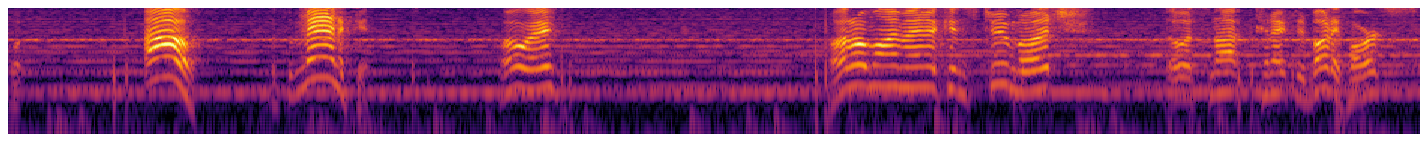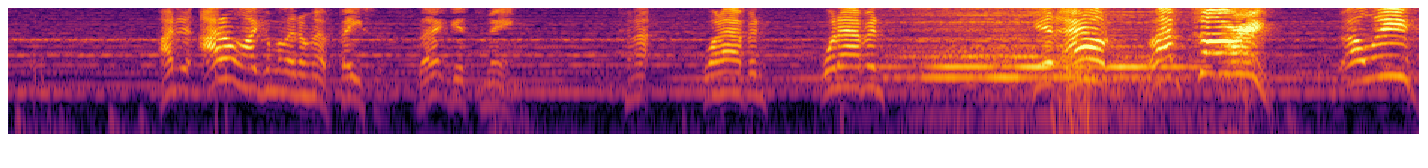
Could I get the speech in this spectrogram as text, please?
What? Oh, it's a mannequin. Okay. I don't mind mannequins too much, though it's not connected body parts. I, just, I don't like them when they don't have faces. That gets me. Can I? What happened? What happened? Get out! I'm sorry! I'll leave!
